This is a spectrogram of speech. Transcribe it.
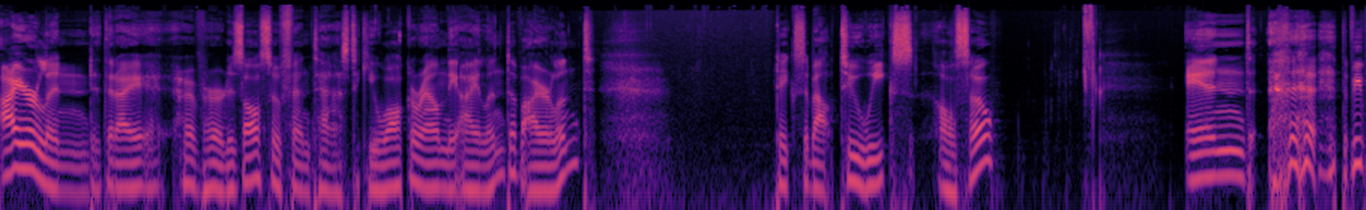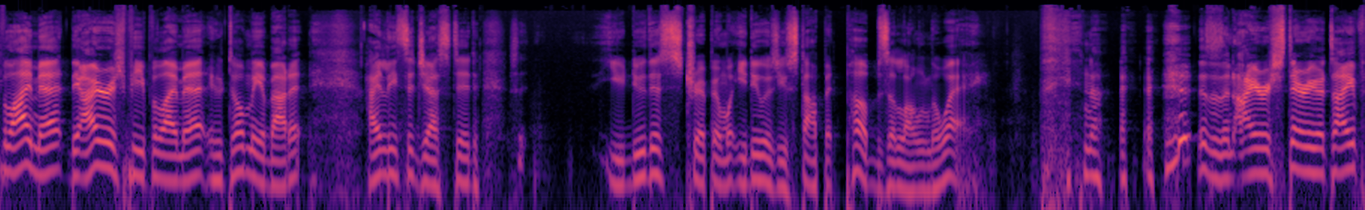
Ireland that I have heard is also fantastic. You walk around the island of Ireland. Takes about two weeks also. And the people I met, the Irish people I met who told me about it, highly suggested you do this trip, and what you do is you stop at pubs along the way. this is an Irish stereotype,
